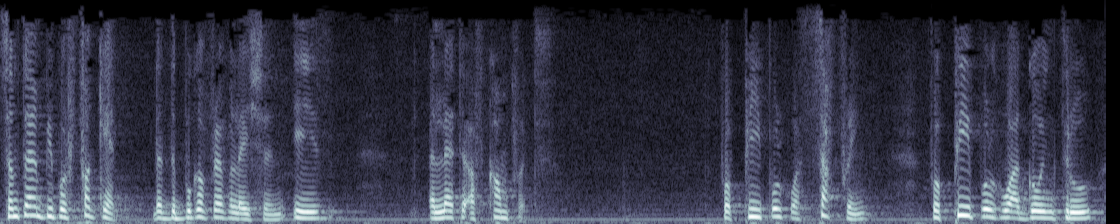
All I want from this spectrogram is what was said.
Sometimes people forget that the book of Revelation is a letter of comfort for people who are suffering, for people who are going through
